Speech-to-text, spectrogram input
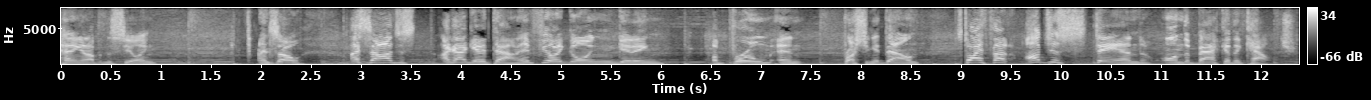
hanging up in the ceiling, and so I I'll just I gotta get it down. I didn't feel like going and getting a broom and brushing it down. So I thought I'll just stand on the back of the couch.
